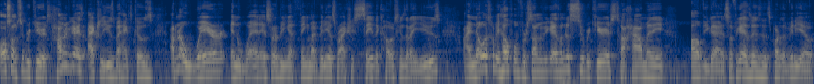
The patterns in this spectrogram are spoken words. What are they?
also, I'm super curious, how many of you guys actually use my hex codes? I don't know where and when it started being a thing in my videos where I actually say the color schemes that I use. I know it's probably helpful for some of you guys. I'm just super curious to how many of you guys. So if you guys into this part of the video,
